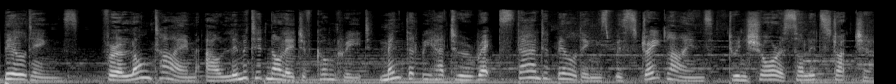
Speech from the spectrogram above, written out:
Buildings. For a long time, our limited knowledge of concrete meant that we had to erect standard buildings with straight lines to ensure a solid structure.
